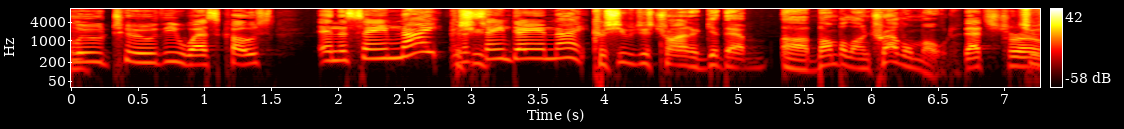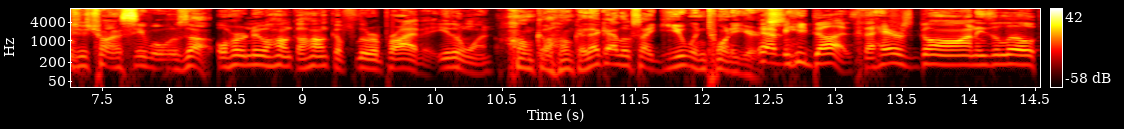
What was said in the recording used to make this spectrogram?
flew to the West Coast in the same night, in the same day and night. Because she was just trying to get that uh, Bumble on travel mode. That's true. She was just trying to see what was up. or her new hunka hunka flew her private. Either one. Hunka hunka. That guy looks like you in 20 years. Yeah, I mean, he does. The hair's gone. He's a little.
